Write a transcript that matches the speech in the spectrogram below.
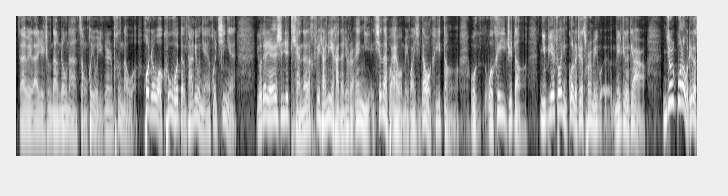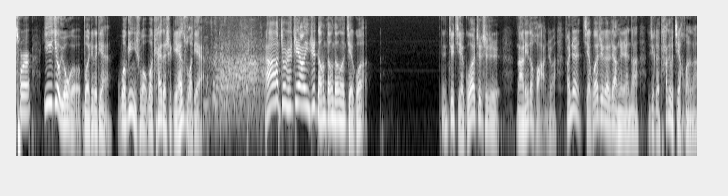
在未来人生当中呢，总会有一个人碰到我，或者我苦苦等他六年或七年。有的人甚至舔的非常厉害的，就是，哎，你现在不爱我没关系，但我可以等，我我可以一直等。你别说你过了这个村没没这个店啊，你就是过了我这个村儿依旧有我我这个店。我跟你说，我开的是连锁店 啊，就是这样一直等等等等，结果。这结果这是哪里的话是吧？反正结果这个两个人呢，这个他就结婚了，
